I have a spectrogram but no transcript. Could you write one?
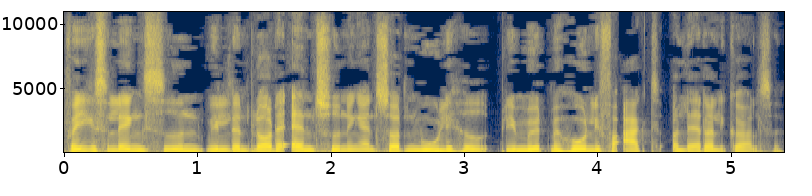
For ikke så længe siden ville den blotte antydning af en sådan mulighed blive mødt med hånlig foragt og latterliggørelse.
